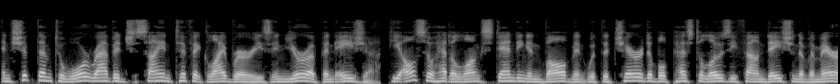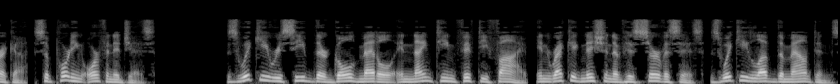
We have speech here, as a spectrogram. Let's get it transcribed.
and ship them to war-ravaged scientific libraries in Europe and Asia. He also had a long-standing involvement with the charitable Pestalozzi Foundation of America, supporting orphanages. Zwicky received their gold medal in 1955. In recognition of his services, Zwicky loved the mountains,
